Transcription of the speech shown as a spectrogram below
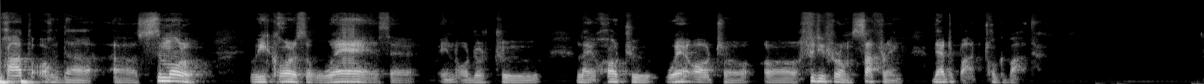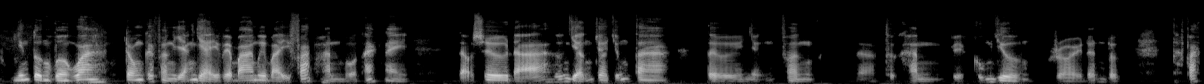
part of the uh, small we call ways in order to like how to wear out uh, free from suffering that part talk about. Những tuần vừa qua, trong cái phần giảng dạy về 37 pháp hành Bồ Tát này, đạo sư đã hướng dẫn cho chúng ta từ những phần à, thực hành việc cúng dường rồi đến việc phát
